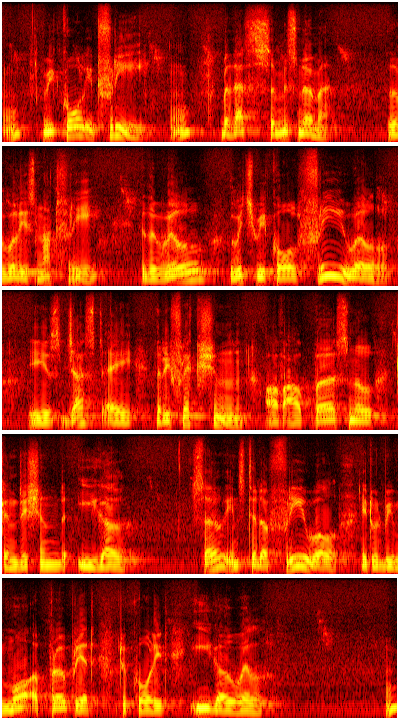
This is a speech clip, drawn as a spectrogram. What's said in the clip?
Hmm? We call it free, hmm? but that's a misnomer the will is not free. The will, which we call free will, is just a reflection of our personal conditioned ego. So instead of free will, it would be more appropriate to call it ego will. Hmm?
